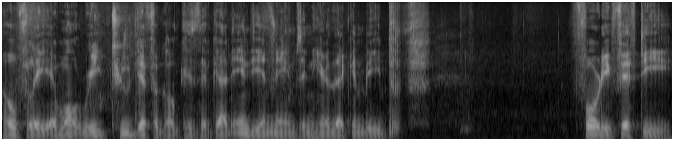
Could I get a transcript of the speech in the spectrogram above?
Hopefully, it won't read too difficult because they've got Indian names in here that can be 40, 50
